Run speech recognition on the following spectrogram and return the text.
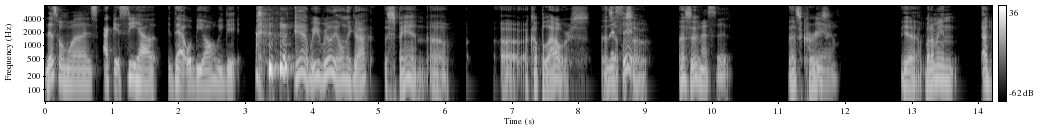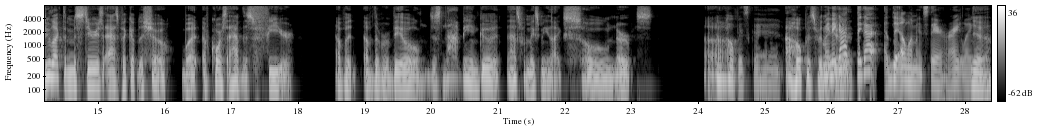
this one was, I could see how that would be all we get. Yeah, we really only got the span of uh, a couple hours this That's it. That's it. That's it. That's crazy. Yeah. Yeah, but I mean, I do like the mysterious aspect of the show, but of course, I have this fear of it of the reveal just not being good. That's what makes me like so nervous. I Uh, hope it's good. I hope it's really. I mean, they good. got they got the elements there, right? Like yeah,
